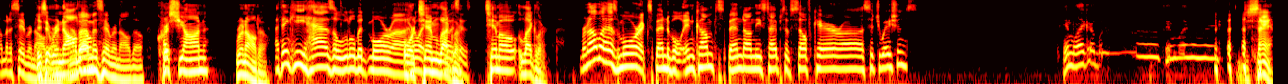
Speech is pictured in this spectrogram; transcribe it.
I'm gonna say Ronaldo. Is it Ronaldo? I'm, I'm gonna say Ronaldo. Christian Ronaldo. I think he has a little bit more. Uh, Or how do I- Tim I Legler. this? Timo Legler. Ronaldo has more expendable income to spend on these types of self care uh, situations. Tim Legler. uh, Tim Legler Just saying.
